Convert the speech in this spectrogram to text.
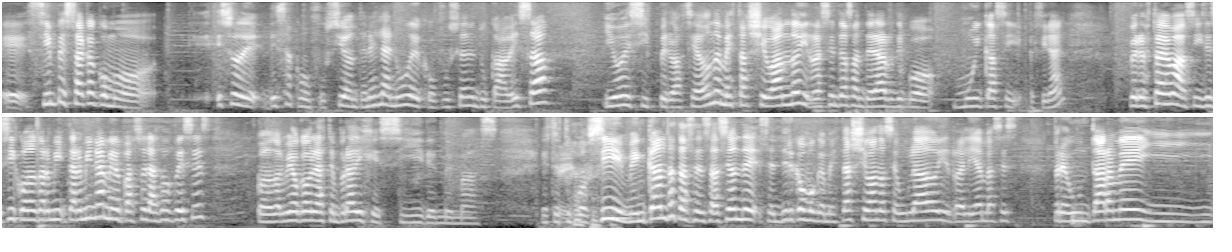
eh, siempre saca como eso de, de esa confusión. Tenés la nube de confusión en tu cabeza. Y vos decís, pero ¿hacia dónde me estás llevando? Y recién te vas a enterar, tipo, muy casi al final. Pero está de más. Y decís, cuando termi- termina, me pasó las dos veces. Cuando terminó cada una de las temporadas dije, sí, denme más. Este Sí. tipo, sí, me encanta esta sensación de sentir como que me estás llevando hacia un lado y en realidad me haces preguntarme y,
